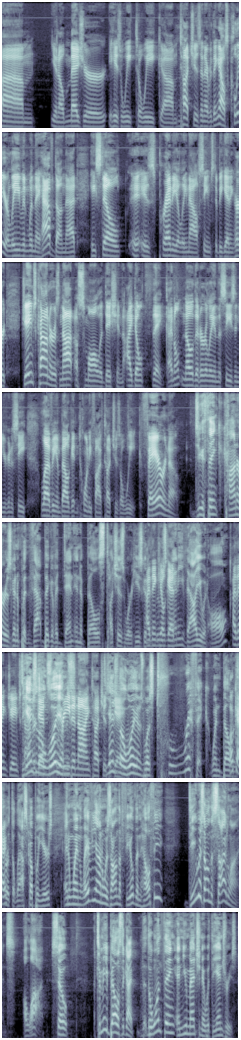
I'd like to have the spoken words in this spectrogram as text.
um, you know, measure his week to week um, touches and everything else. Clearly, even when they have done that, he still is perennially now seems to be getting hurt. James Conner is not a small addition, I don't think. I don't know that early in the season you're going to see Le'Veon Bell getting 25 touches a week. Fair or no? Do you think Conner is going to put that big of a dent into Bell's touches where he's going I to think lose he'll get- any value at all? I think James D'Angelo Williams three to nine touches a D'Angelo. Williams was terrific when Bell Okay. was hurt the last couple of years, and when Le'Veon was on the field and healthy, D was on the sidelines a lot. So, to me, Bell's the guy. The, the one thing, and you mentioned it with the injuries,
